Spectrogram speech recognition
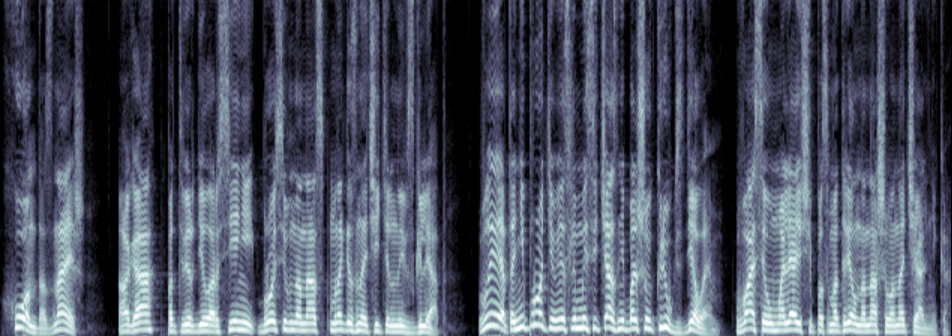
Хонда, знаешь? Ага, подтвердил Арсений, бросив на нас многозначительный взгляд. Вы это не против, если мы сейчас небольшой крюк сделаем? Вася умоляюще посмотрел на нашего начальника.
